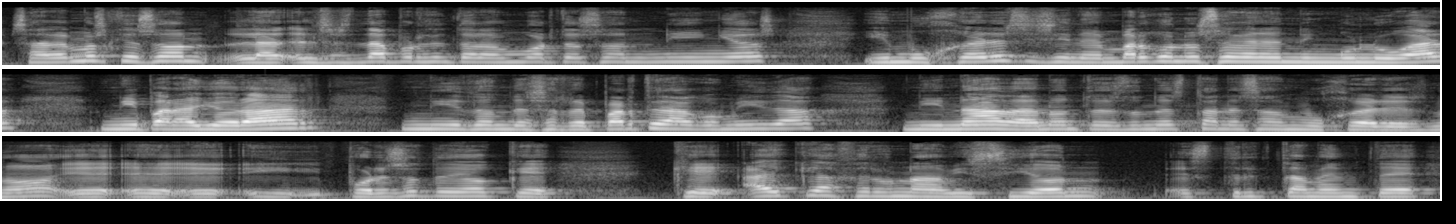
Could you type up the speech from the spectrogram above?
sabemos que son el 60% de los muertos son niños y mujeres y sin embargo no se ven en ningún lugar, ni para llorar, ni donde se reparte la comida, ni nada, ¿no? Entonces, ¿dónde están esas mujeres, no? Eh, eh, eh, y por eso te digo que, que hay que hacer una visión estrictamente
